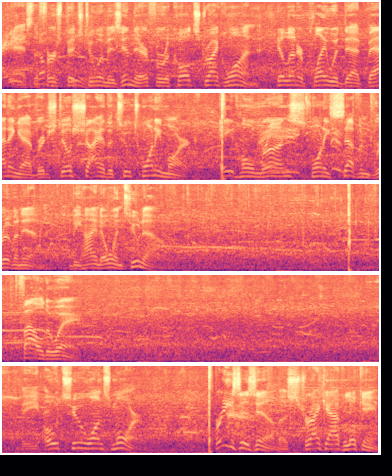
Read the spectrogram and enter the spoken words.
As the first pitch to him is in there for a called strike one. He'll enter play with that batting average still shy of the 220 mark. Eight home runs, 27 driven in. Behind 0-2 now. Fouled away. The 0-2 once more. Freezes him. A strikeout looking.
